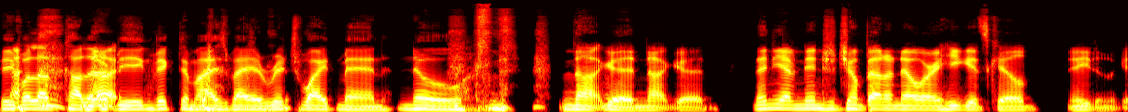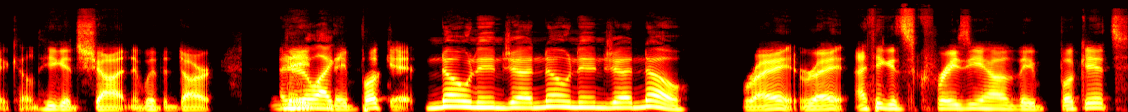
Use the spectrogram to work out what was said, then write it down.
People of color Not- being victimized by a rich white man. No. not good, not good. Then you have Ninja jump out of nowhere. He gets killed. He doesn't get killed. He gets shot with a dart. And they, you're like- they book it, No ninja, no ninja, no. right? Right. I think it's crazy how they book it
